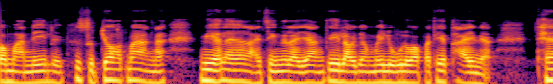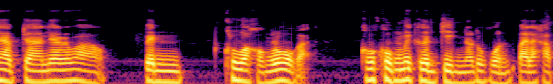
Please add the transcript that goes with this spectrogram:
ประมาณนี้เลยคือสุดยอดมากนะ มีอะไรหลายสิ่งหลายอย่างที่เรายังไม่รู้เลยว่าประเทศไทยเนี่ย แทบจะเรียกได้ว่าเป็นครัวของโลกอะก็คงไม่เกินจริงนะทุกคนไปแล้วครับ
